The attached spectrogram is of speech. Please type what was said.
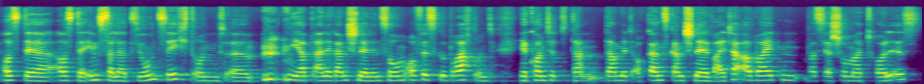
aus der, aus der Installationssicht. Und äh, ihr habt alle ganz schnell ins Homeoffice gebracht und ihr konntet dann damit auch ganz, ganz schnell weiterarbeiten, was ja schon mal toll ist.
